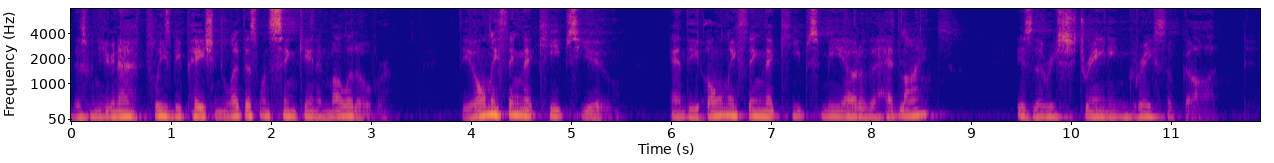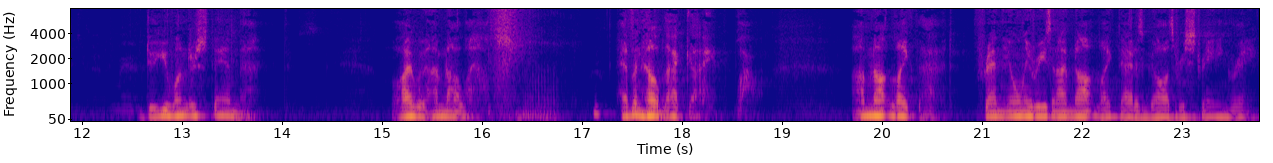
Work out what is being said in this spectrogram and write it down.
this one you're going to please be patient. Let this one sink in and mull it over. The only thing that keeps you and the only thing that keeps me out of the headlines is the restraining grace of God. Do you understand that? Well, I, am not. Heaven help that guy. Wow. I'm not like that. Friend, the only reason I'm not like that is God's restraining grace.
